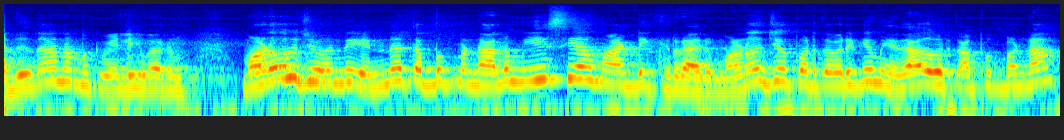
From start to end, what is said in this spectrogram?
அதுதான் நமக்கு வெளியே வரும். மனோஜ் வந்து என்ன தப்பு பண்ணாலும் ஈஸியாக மாட்டிக்கிறாரு. மனோஜை பொறுத்த வரைக்கும் ஏதாவது ஒரு தப்பு பண்ணால்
